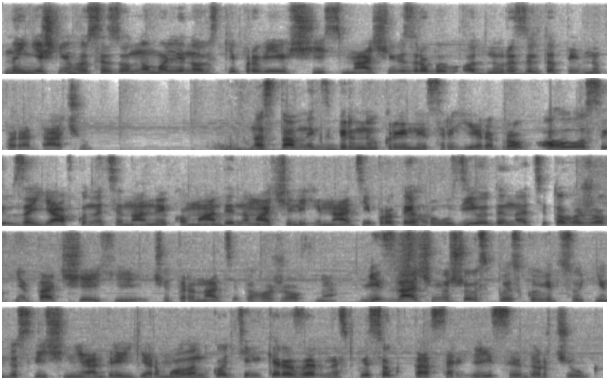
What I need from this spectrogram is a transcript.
Нинішнього сезону Маліновський провів 6 матчів і зробив одну результативну передачу. Наставник збірної України Сергій Ребров оголосив заявку національної команди на матчі Ліги Націй проти Грузії 11 жовтня та Чехії 14 жовтня. Відзначимо, що в списку відсутні досвідчені Андрій Ярмоленко, тільки резервний список та Сергій Сидорчук.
